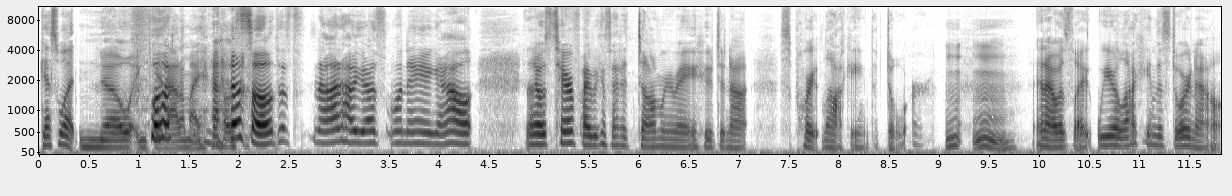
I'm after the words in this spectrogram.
"Guess what? No, and Fuck get out of my house." No, that's not how you ask someone to hang out. And I was terrified because I had a dumb roommate who did not support locking the door. Mm-mm. And I was like, "We are locking this door now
